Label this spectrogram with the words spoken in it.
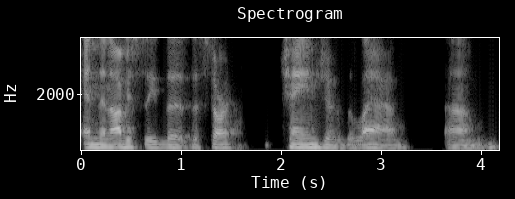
and then obviously the the stark change of the lab. Um,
